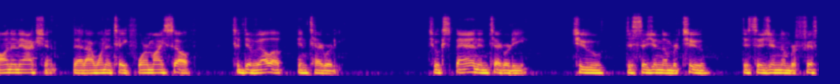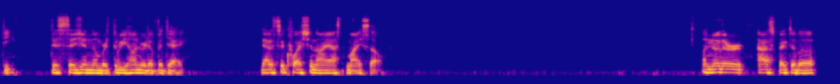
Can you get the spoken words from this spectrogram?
on an action that I want to take for myself to develop integrity, to expand integrity to decision number two, decision number 50, decision number 300 of the day? That is the question I asked myself. Another aspect of a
